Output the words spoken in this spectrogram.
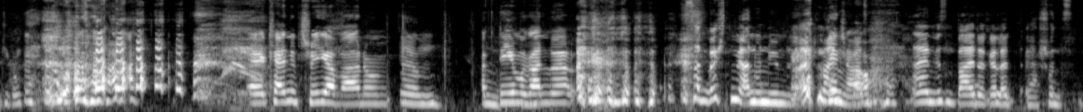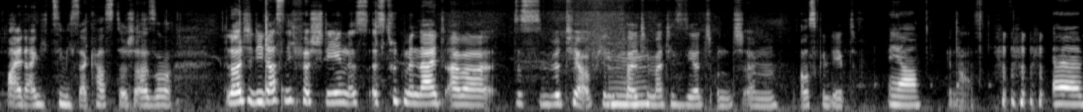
Vergewaltigung. Äh, kleine Triggerwarnung Ähm, an dem Rande. deshalb möchten wir anonym bleiben. Nein, Genau. Spaß. Nein, wir sind beide relativ, ja schon beide eigentlich ziemlich sarkastisch. Also Leute, die das nicht verstehen, es, es tut mir leid, aber das wird hier auf jeden Mhm. Fall thematisiert und ähm, ausgelebt. Ja. Genau. Äh,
